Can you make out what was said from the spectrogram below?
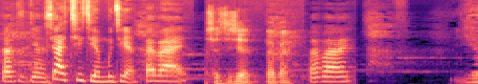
下次见，下期节目见，拜拜，下期见，拜拜，拜拜。You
